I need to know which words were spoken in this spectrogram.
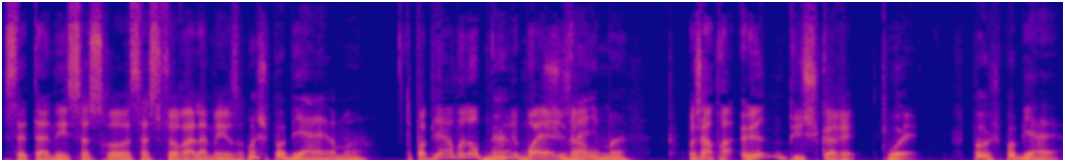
cette année. Ce sera, ça se fera à la maison. Moi, je suis pas bière, moi. C'est pas bien, moi non plus. Non, moi, je suis vin, moi. moi, j'en prends une, puis je suis correct. Ouais. Je suis pas, je suis pas bière.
